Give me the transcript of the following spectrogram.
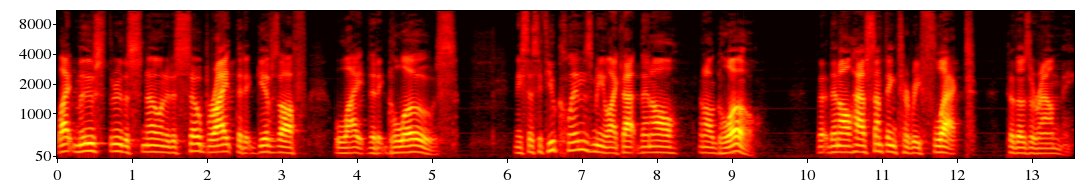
Light moves through the snow, and it is so bright that it gives off light, that it glows. And he says, If you cleanse me like that, then I'll, then I'll glow. Then I'll have something to reflect to those around me.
